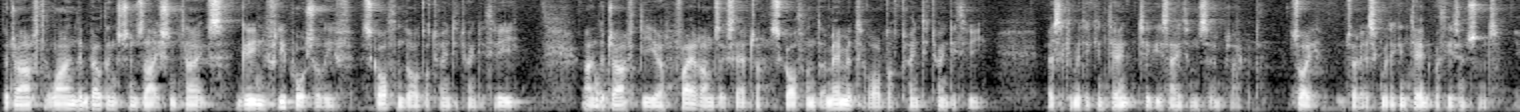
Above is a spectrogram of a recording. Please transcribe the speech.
the draft Land and Buildings Transaction Tax, Green Free Relief, Scotland Order 2023, and the draft Deer Firearms etc. Scotland Amendment Order 2023. Is the committee content to take these items in private? Sorry, sorry. Is the committee content with these instruments? Yeah.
